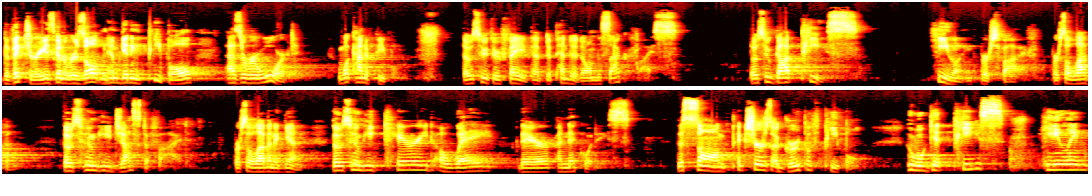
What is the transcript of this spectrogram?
The victory is going to result in him getting people as a reward. What kind of people? Those who through faith have depended on the sacrifice. Those who got peace, healing, verse 5. Verse 11. Those whom he justified. Verse 11 again. Those whom he carried away their iniquities. This song pictures a group of people who will get peace, healing,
